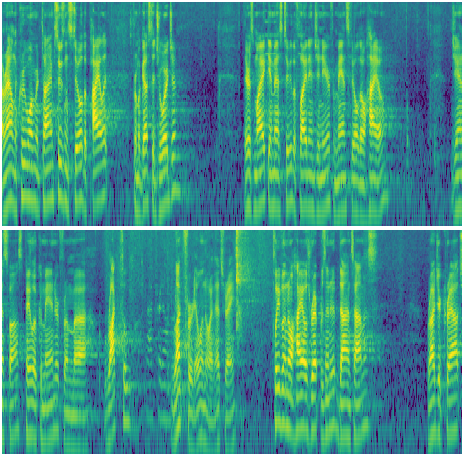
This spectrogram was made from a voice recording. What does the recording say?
Around the crew one more time, Susan Still, the pilot from Augusta, Georgia. There's Mike, MS2, the flight engineer from Mansfield, Ohio. Janice Voss, payload commander from uh, Rockville, Illinois. Rockford, Illinois, that's right. Cleveland, Ohio's representative, Don Thomas. Roger Crouch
